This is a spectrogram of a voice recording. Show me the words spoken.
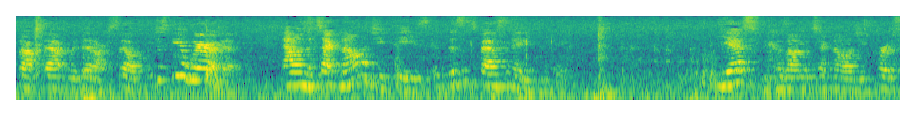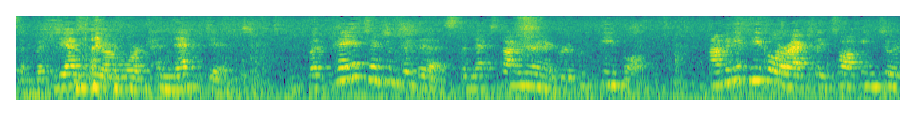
stop that within ourselves. But just be aware of it. Now, on the technology piece, this is fascinating to me. Yes, because I'm a technology person, but yes, we are more connected. But pay attention to this the next time you're in a group of people. How many people are actually talking to and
